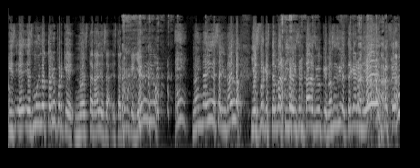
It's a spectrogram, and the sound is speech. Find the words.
Y es, es muy notorio porque no está nadie, o sea, está como que llego y digo, eh, no hay nadie desayunando. Y es porque está el batillo ahí sentado, digo que no sé si le tengan miedo.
